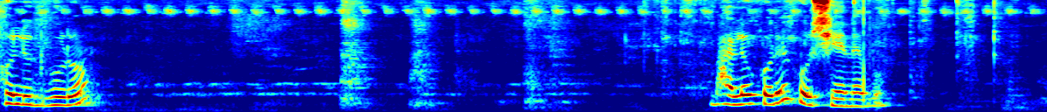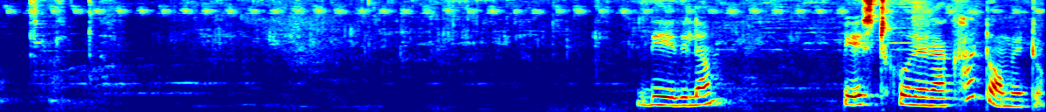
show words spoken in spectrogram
হলুদ গুঁড়ো, ভালো করে কষিয়ে নেব। দিয়ে দিলাম পেস্ট করে রাখা টমেটো।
